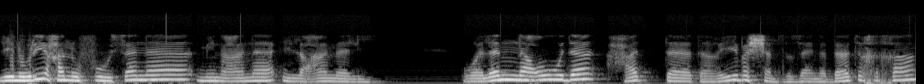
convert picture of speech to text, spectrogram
لنريح نفوسنا من عناء العمل ولن نعود حتى تغيب الشمس. زين باتر gegaan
